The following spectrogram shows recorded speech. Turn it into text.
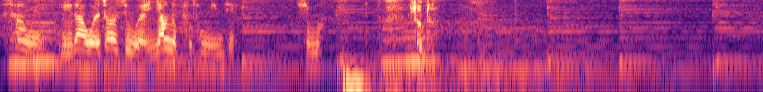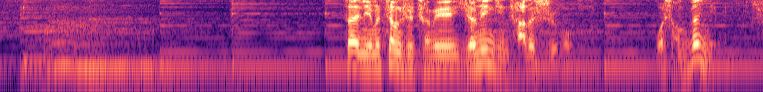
像李大为、赵继伟一样的普通民警，行吗？上车。在你们正式成为人民警察的时候，我想问你们一句：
